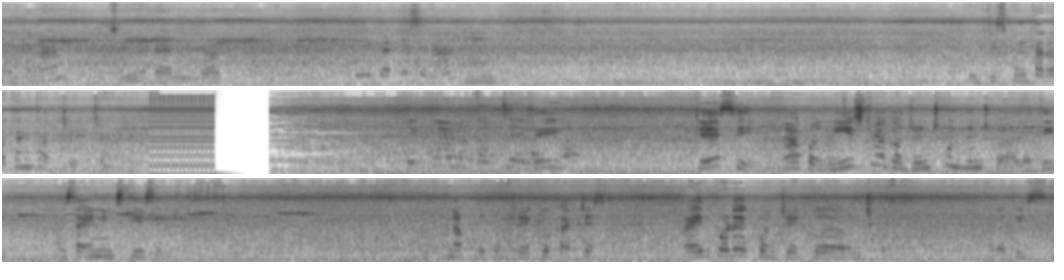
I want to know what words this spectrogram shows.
ఓకేనా చిన్న డ్యామేజ్ ఇది తీసుకున్న తర్వాత కట్ చేయొచ్చు ఎక్కువ కట్ చేసి నాకు కొంచెం నీ ఇష్టమే కొంచెం ఉంచుకుంటూ ఉంచుకోవాలి అది సైడ్ నుంచి తీసి కుట్టినప్పుడు కొంచెం ఎక్కువ కట్ చేసుకో ఐదు కూడా కొంచెం ఎక్కువ ఉంచుకో అలా తీసి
